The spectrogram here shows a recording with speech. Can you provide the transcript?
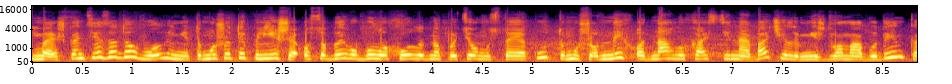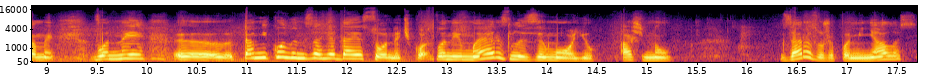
Мешканці задоволені, тому що тепліше, особливо було холодно по цьому стояку, тому що в них одна глуха стіна. Бачили між двома будинками, вони е, там ніколи не заглядає сонечко. Вони мерзли зимою, аж ну. Зараз уже помінялось.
